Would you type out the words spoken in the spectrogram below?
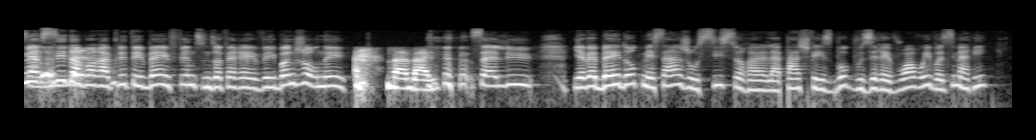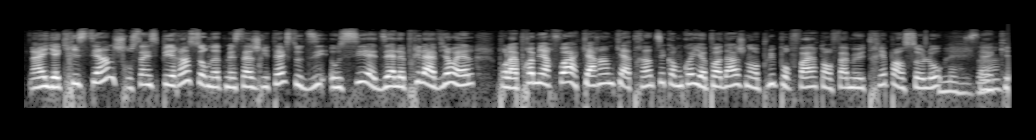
Merci d'avoir appelé. T'es bien fine. Tu nous as fait rêver. Bonne journée. Bye bye. Salut. Il y avait bien d'autres messages aussi sur euh, la page Facebook. Vous irez voir. Oui, vas-y, Marie. Ah, Il y a Christiane, je trouve ça inspirant sur notre messagerie texte, dit aussi, elle dit, elle a pris l'avion, elle, pour la première fois à 44 ans. Tu sais, comme quoi, il n'y a pas d'âge non plus pour faire ton fameux trip en solo. hein. Fait que,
